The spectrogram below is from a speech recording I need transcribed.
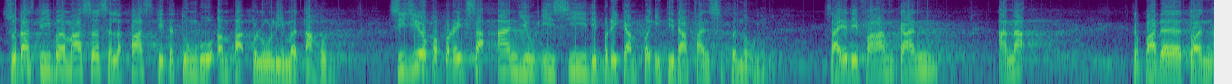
Sudah tiba masa selepas kita tunggu 45 tahun. CGO peperiksaan UEC diberikan pengiktirafan sepenuhnya. Saya difahamkan anak kepada Tuan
